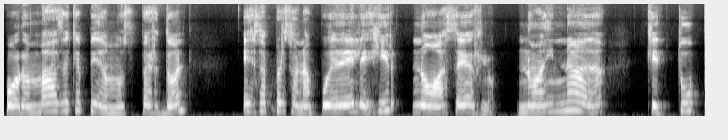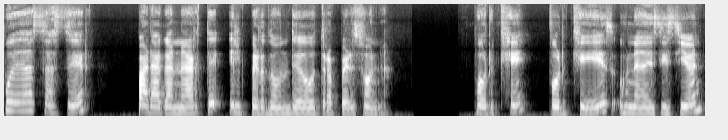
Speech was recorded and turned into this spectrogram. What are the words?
por más de que pidamos perdón, esa persona puede elegir no hacerlo. No hay nada que tú puedas hacer para ganarte el perdón de otra persona. ¿Por qué? Porque es una decisión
